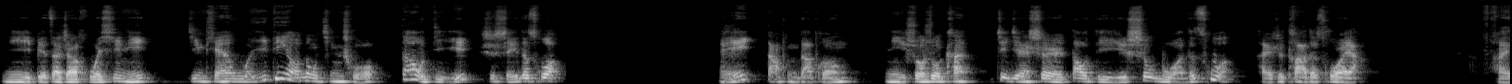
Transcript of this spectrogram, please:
你别在这和稀泥，今天我一定要弄清楚到底是谁的错。哎，大鹏大鹏，你说说看，这件事到底是我的错还是他的错呀？哎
